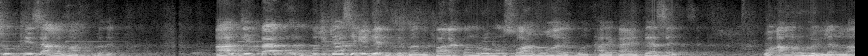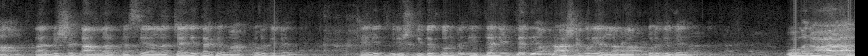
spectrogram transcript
সুদ খেয়েছে, আল্লাহ মাফ করে দেবে। আর যে তার মূল পুঁজিটা আছে, এইটা নিতে পারবে। ফালাকুম রহুস ও আমওয়ালিকুম। আরেক আয়াতে আছে ও আমরুহু ইলাল্লাহ। তার বিষয়টা আল্লাহর কাছে, আল্লাহ চাইলে তাকে মাফ করে দিবেন। চাইলে তিরস্কৃত করবেন ইত্যাদি ইত্যাদি, আমরা আশা করি আল্লাহ মাফ করে দিবেন। ওমান আর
